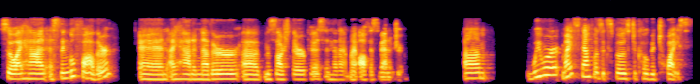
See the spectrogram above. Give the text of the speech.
So I had a single father and I had another uh, massage therapist and then my office manager. Um, we were, my staff was exposed to COVID twice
